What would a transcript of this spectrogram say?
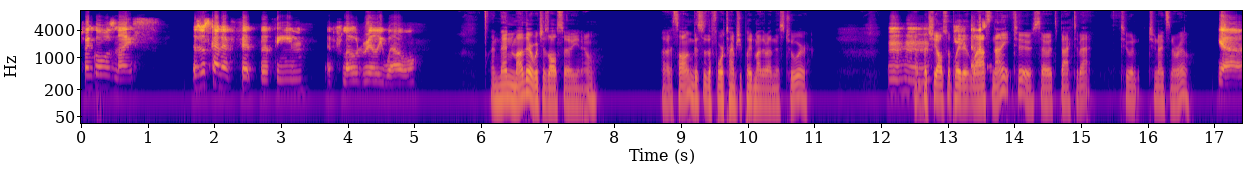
Twinkle was nice. It just kind of fit the theme. It flowed really well. And then Mother, which is also, you know, a song. This is the fourth time she played Mother on this tour. hmm But she also played it last night too, so it's back to back, two two nights in a row. Yeah,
